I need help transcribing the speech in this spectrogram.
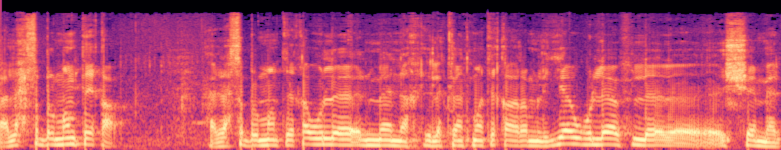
على حسب المنطقة. على حسب المنطقة ولا المناخ اذا كانت منطقة رملية ولا في ال- الشمال.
